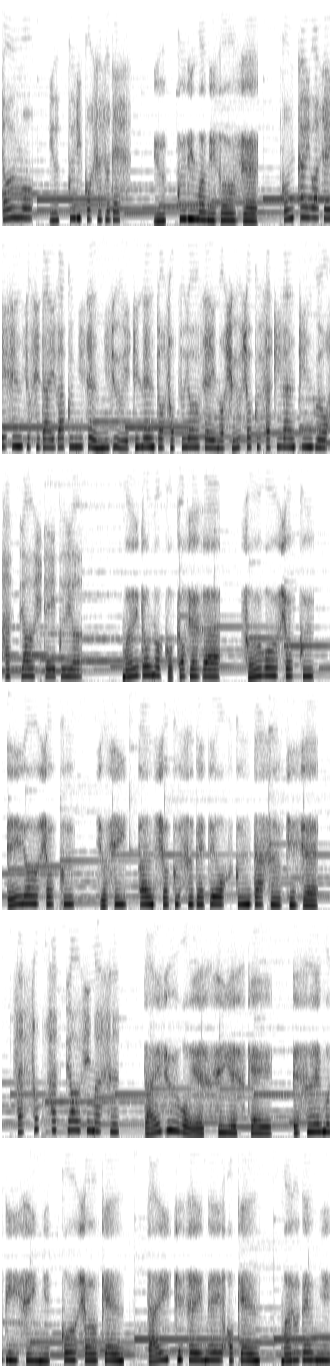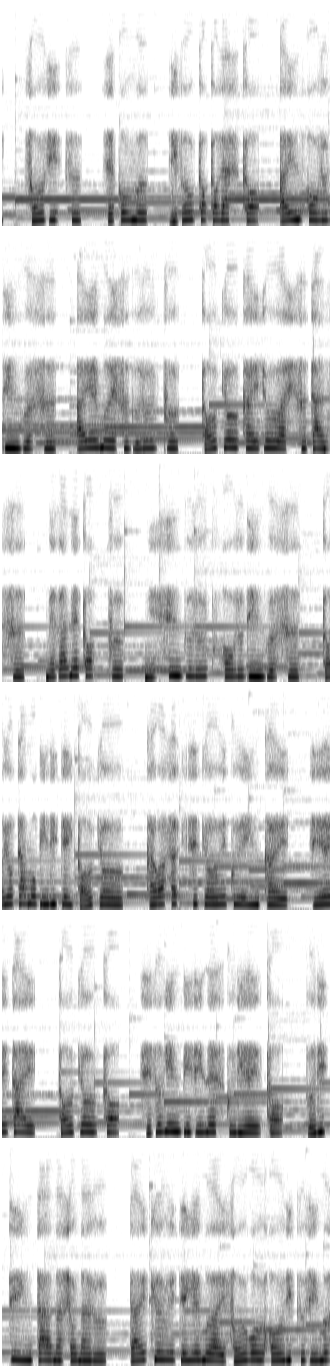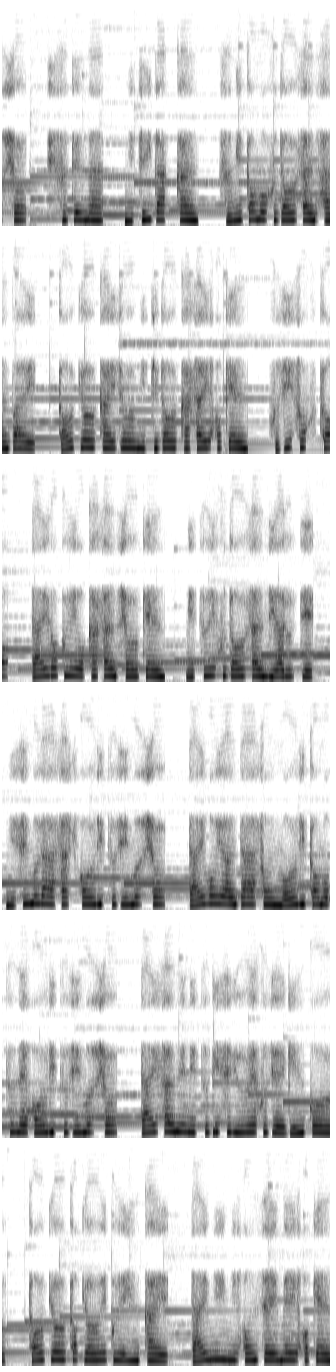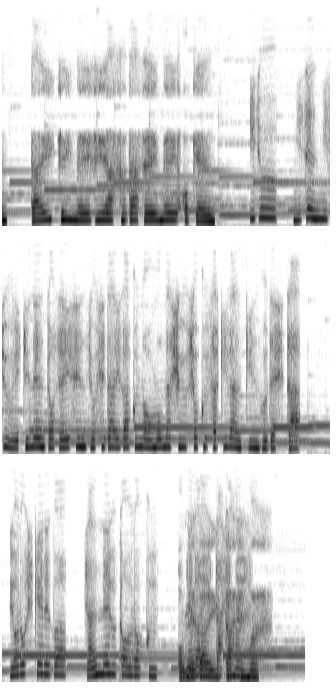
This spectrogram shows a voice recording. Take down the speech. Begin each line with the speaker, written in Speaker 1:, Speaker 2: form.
Speaker 1: どうも、ゆっくりこすずです。
Speaker 2: ゆっくりまみぞうじゃ。
Speaker 1: 今回は青春女子大学2021年度卒業生の就職先ランキングを発表していくよ。
Speaker 2: 毎度のことじゃが、総合職、栄養職、女子一般職すべてを含んだ数値じゃ。
Speaker 1: 早速発表します。
Speaker 2: 第15位 SCSK、SMBC 日興証券、第一生命保険、丸紅、双日、セコム、リゾートトラスト、アインホールディングス、IMS グループ、東京海上アシスタンス、メガネトップ、日清グループホールディングス、トヨタモビリティ東京、川崎市教育委員会、自衛隊、東京都、静銀ビジネスクリエイト、ブリッジインターナショナル、第9位 TMI 総合法律事務所、システナ、日医学館、住友不動産販売、東京海上日動火災保険、富士ソフト、第6位岡三証券、三井不動産リアルティ、西村朝日法律事務所、第5位アンダーソン毛利友常法律事務所、第3位三菱 UFJ 銀行、東京都教育委員会、第2位日本生命保険、第1位明治安田生命保険。
Speaker 1: 以上、2021年度青春女子大学の主な就職先ランキングでした。よろしければ、チャンネル登録、
Speaker 2: お願いいたします。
